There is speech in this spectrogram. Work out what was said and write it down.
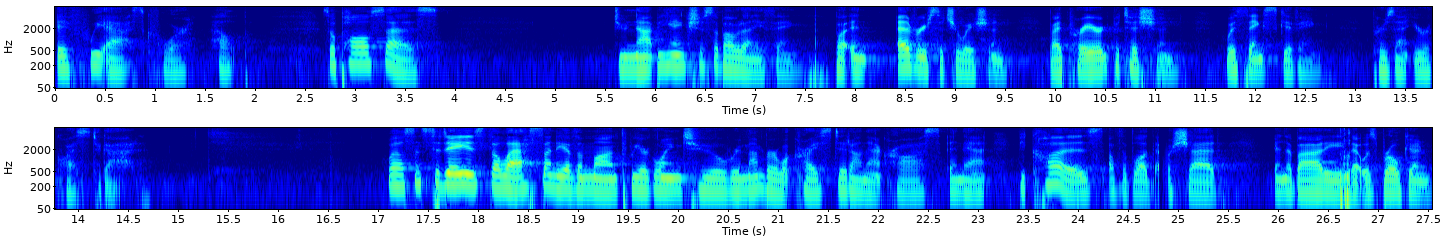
if we ask for help. So Paul says, Do not be anxious about anything, but in every situation, by prayer and petition, with thanksgiving present your request to God. Well, since today is the last Sunday of the month, we are going to remember what Christ did on that cross and that because of the blood that was shed and the body that was broken,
